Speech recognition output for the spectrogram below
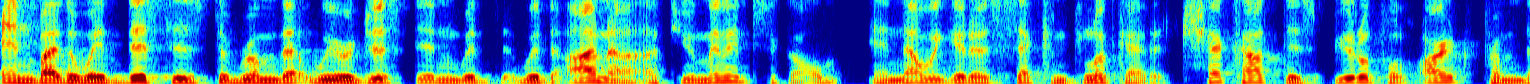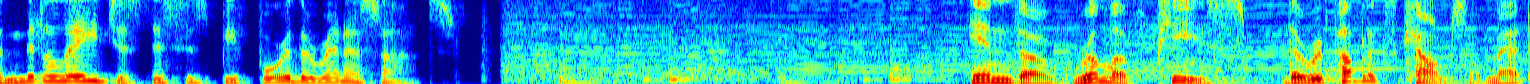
And by the way, this is the room that we were just in with, with Anna a few minutes ago. And now we get a second look at it. Check out this beautiful art from the Middle Ages. This is before the Renaissance. In the Room of Peace, the Republic's council met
